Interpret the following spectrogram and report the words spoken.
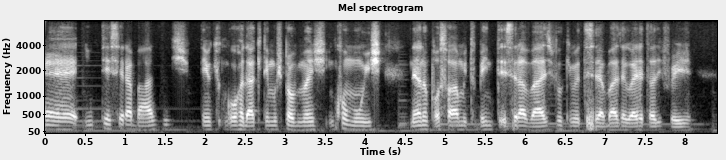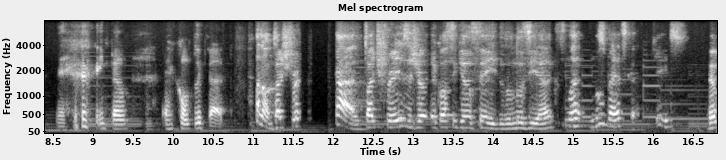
É, em terceira base, tenho que concordar que temos problemas incomuns, né? Eu não posso falar muito bem de terceira base, porque minha terceira base agora é Todd Frazier, né? então, é complicado. Ah, não, Todd Frazier... Cara, Todd Frazier eu conseguiu ser ídolo nos Yankees, nos Mets, cara. Que isso. Eu,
